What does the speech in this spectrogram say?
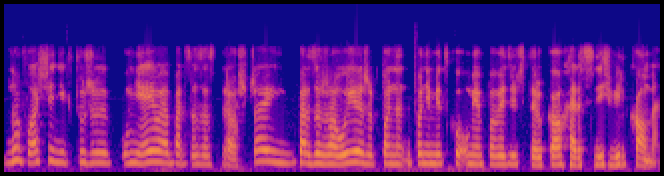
no właśnie niektórzy umieją, ja bardzo zazdroszczę i bardzo żałuję, że po, po niemiecku umiem powiedzieć tylko herzlich willkommen.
